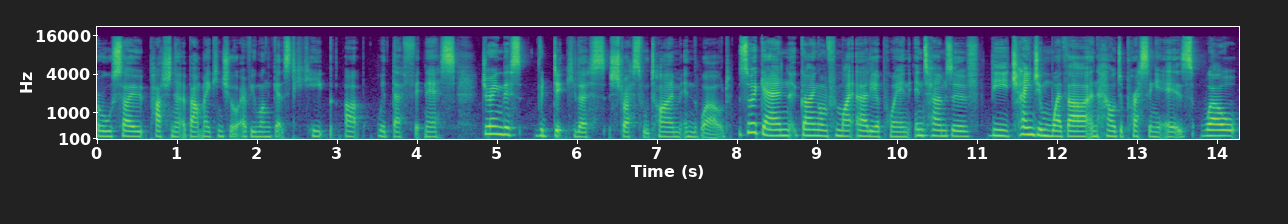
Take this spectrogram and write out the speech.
are also passionate about making sure everyone gets to keep up with their fitness during this ridiculous stressful time in the world. So again, going on from my earlier point in terms of the change in weather and how depressing it is, well,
